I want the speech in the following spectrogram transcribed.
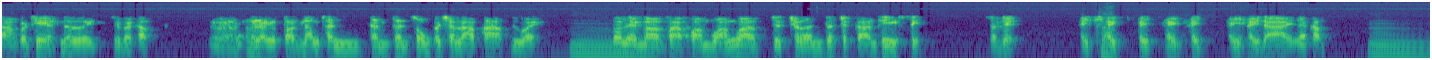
ต่างประเทศเลยใช่ไหมครับเอ่อแล้วตอนหลังท่านท่านท่านทรงพระชราภาพด้วยอืมก็เลยมาฝากความหวังว่าจะเชิญรัชกาลที่สิบ เสด็จให้ให้ให้ให้ให้ให้ให้ได้นะครับอืม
